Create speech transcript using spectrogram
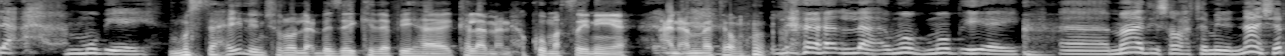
لا مو ب EA. مستحيل ينشرون لعبة زي كذا فيها كلام عن حكومة صينية عن عمتهم. لا لا مو مو by EA آه ما أدري صراحة مين الناشر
